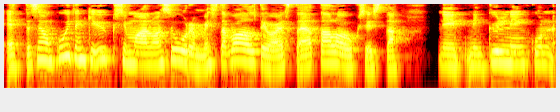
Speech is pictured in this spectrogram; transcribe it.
että se on kuitenkin yksi maailman suurimmista valtioista ja talouksista, niin, niin, kyllä, niin kuin,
